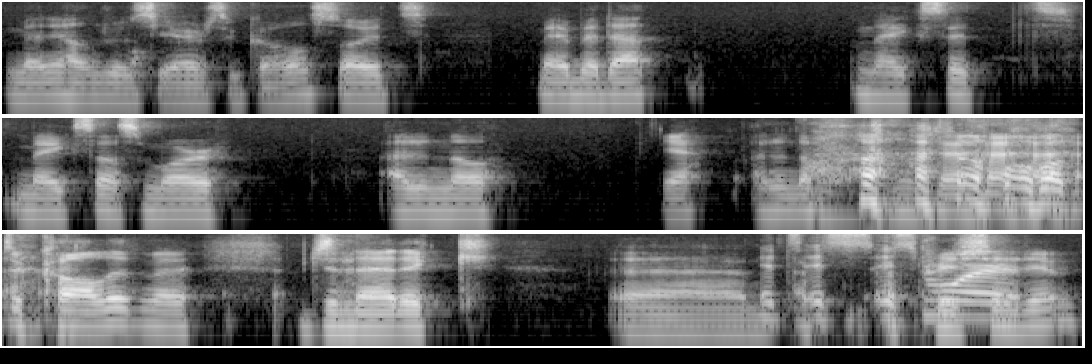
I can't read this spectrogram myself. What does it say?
many hundreds of years ago. So it's maybe that makes it makes us more I don't know. Yeah, I don't know, I don't know what to call it. Maybe genetic. Um, it's it's it's appreciative. More,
